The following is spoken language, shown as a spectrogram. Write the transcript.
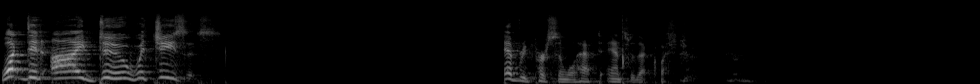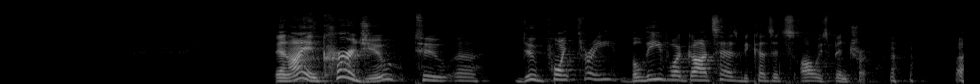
What did I do with Jesus? Every person will have to answer that question. And I encourage you to uh, do point three believe what God says because it's always been true.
